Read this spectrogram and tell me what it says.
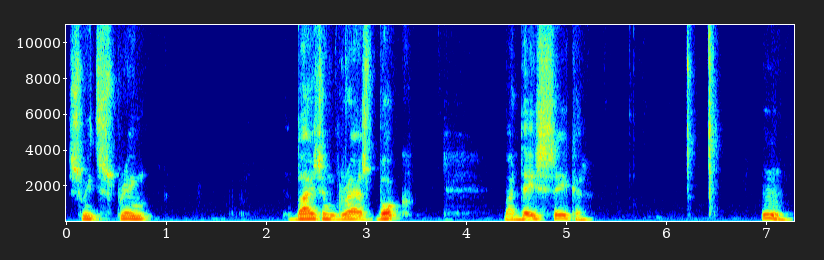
Sweet Spring Bison Grass Bok. Maar deze zeker. Mm.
